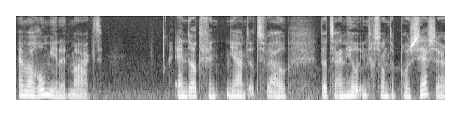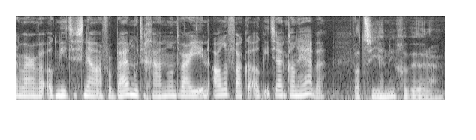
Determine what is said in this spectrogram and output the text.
en waarom je het maakt. En dat, vind, ja, dat, is wel, dat zijn heel interessante processen waar we ook niet te snel aan voorbij moeten gaan, want waar je in alle vakken ook iets aan kan hebben. Wat zie je nu gebeuren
